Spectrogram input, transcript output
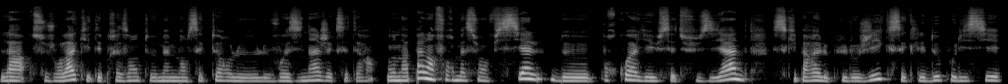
là ce jour-là, qui étaient présentes même dans le secteur, le, voisinage, etc. On n'a pas l'information officielle de pourquoi il y a eu cette fusillade. Ce qui paraît le plus logique, c'est que les deux policiers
